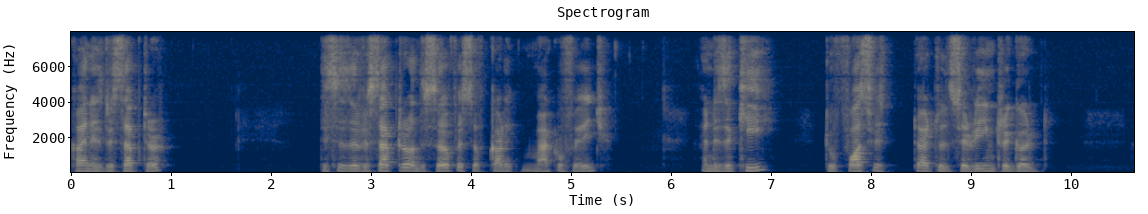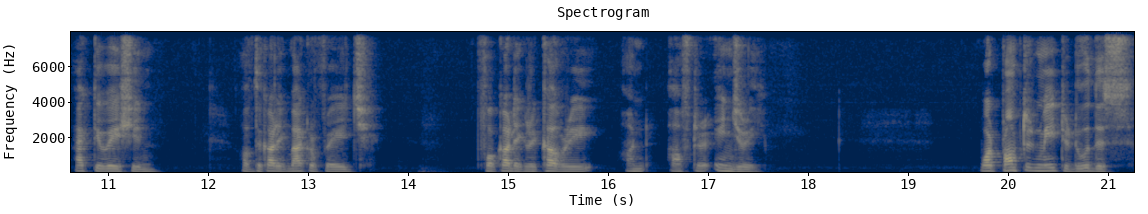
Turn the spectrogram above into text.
kinase receptor. This is a receptor on the surface of cardiac macrophage and is a key to phosphatidylserine triggered activation of the cardiac macrophage for cardiac recovery and after injury. What prompted me to do this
